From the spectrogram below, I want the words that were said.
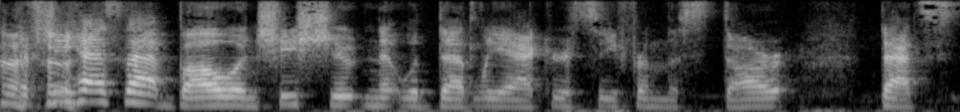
if she has that bow and she's shooting it with deadly accuracy from the start, that's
